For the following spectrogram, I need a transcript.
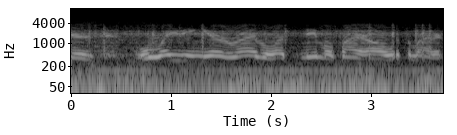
is waiting your arrival at Nemo Fire Hall with the ladder.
